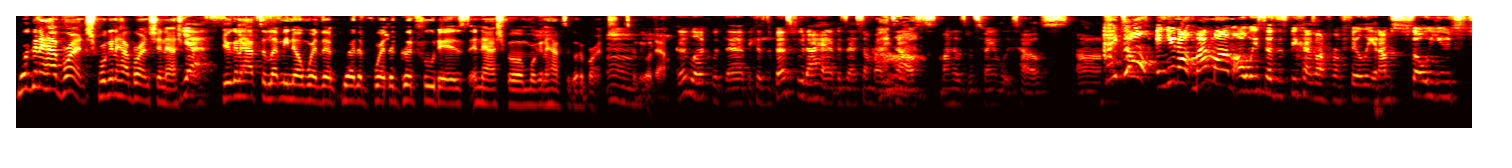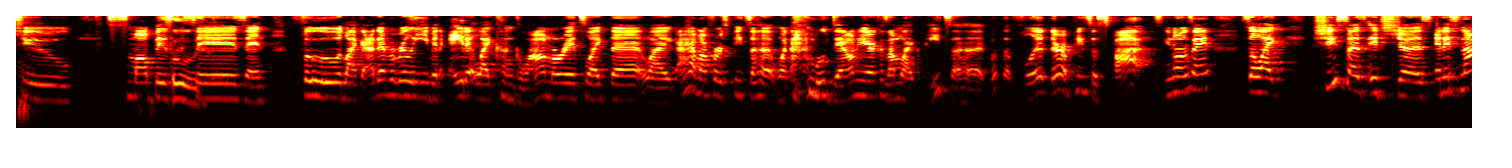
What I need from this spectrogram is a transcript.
we're gonna have brunch. We're gonna have brunch in Nashville. Yes. You're gonna yes. have to let me know where the where the where the good food is in Nashville, and we're gonna have to go to brunch. Mm. It's gonna go down. Good luck with that because the best food I have is at somebody's house, my husband's family's house. Um, I don't, and you know, my mom always says it's because I'm from Philly and I'm so used to small businesses food. and food. Like I never really even ate it like conglomerates like that. Like I had my first Pizza Hut when I moved down here because I'm like Pizza Hut. What the flip? There are a pizza spots. You know what I'm saying? So like she says it's just, and it's not.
